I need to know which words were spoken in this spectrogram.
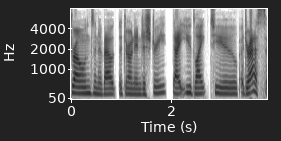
drones and about the drone industry that you'd like to address?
